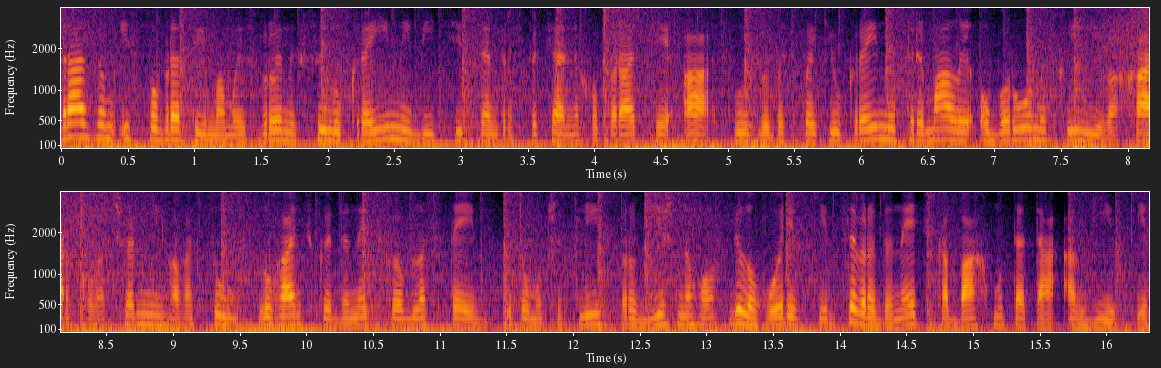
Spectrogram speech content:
Разом із побратимами Збройних сил України бійці Центру спеціальних операцій А Служби безпеки України тримали оборону Києва, Харкова, Чернігова, Сум, Луганської, Донецької областей, у тому числі Рубіжного, Білогорівки, Северодонецька, Бахмута та Авдіївки.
